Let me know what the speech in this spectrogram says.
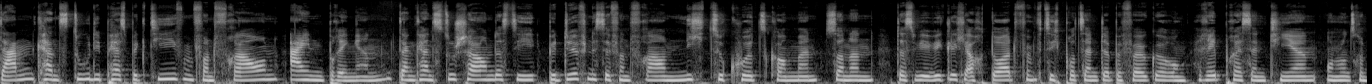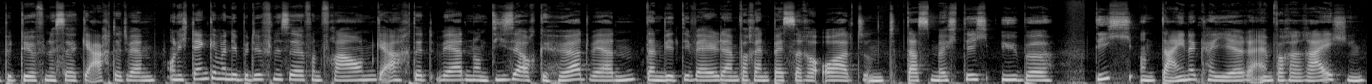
dann kannst du die Perspektiven von Frauen einbringen. Dann kannst du schauen, dass die Bedürfnisse von Frauen nicht zu kurz kommen, sondern dass wir wirklich auch dort 50 Prozent der Bevölkerung repräsentieren und unsere Bedürfnisse geachtet werden. Und ich denke, wenn die Bedürfnisse von Frauen geachtet werden und diese auch gehört werden, dann wird die Welt einfach ein besserer Ort. Und das möchte ich über dich und deine Karriere einfach erreichen,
